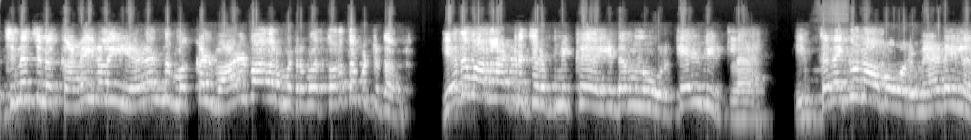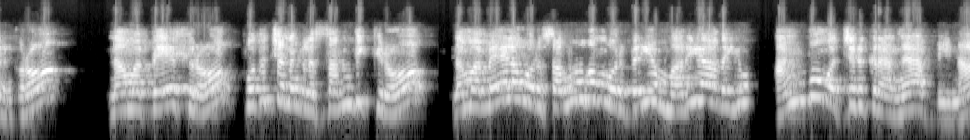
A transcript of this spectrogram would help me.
சின்ன சின்ன கடைகளையும் இழந்து மக்கள் வாழ்வாதாரம் துரத்தப்பட்டிருக்காங்க. எது வரலாற்று சிறப்புமிக்க இடம்னு ஒரு கேள்வி இருக்குல்ல? இத்தனைக்கும் நாம ஒரு மேடையில இருக்கிறோம். நாம பேசுறோம் பொதுச்சனங்களை சந்திக்கிறோம். நம்ம மேல ஒரு சமூகம் ஒரு பெரிய மரியாதையும் அன்பும் வச்சிருக்கிறாங்க அப்படின்னா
